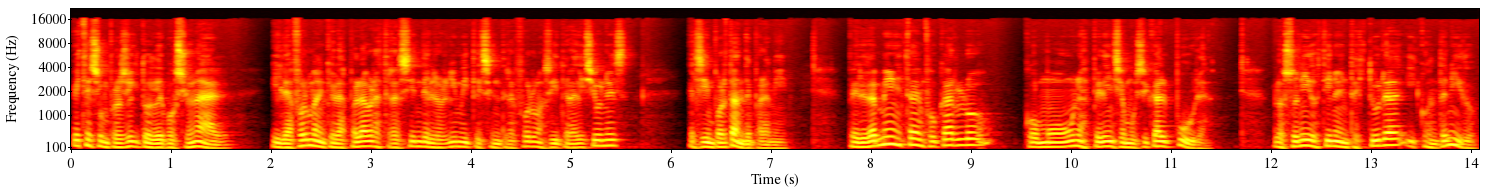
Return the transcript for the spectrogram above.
Este es un proyecto devocional y la forma en que las palabras trascienden los límites entre formas y tradiciones es importante para mí. Pero también está enfocarlo como una experiencia musical pura. Los sonidos tienen textura y contenido.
